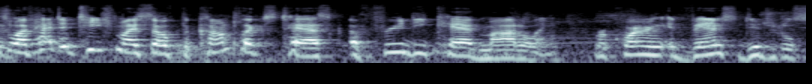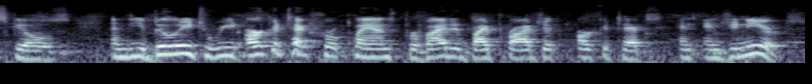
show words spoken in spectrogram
so I've had to teach myself the complex task of 3D CAD modeling, requiring advanced digital skills and the ability to read architectural plans provided by project architects and engineers.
